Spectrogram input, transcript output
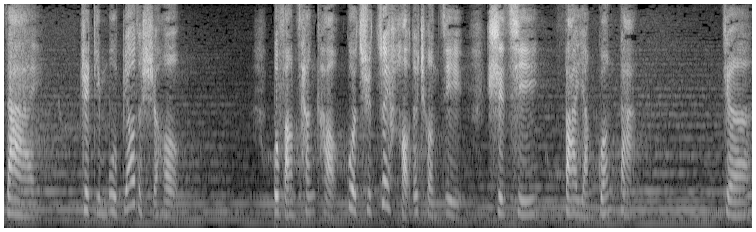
在制定目标的时候，不妨参考过去最好的成绩，使其发扬光大。这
